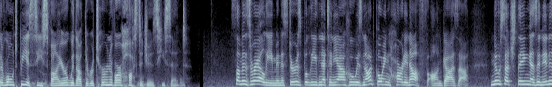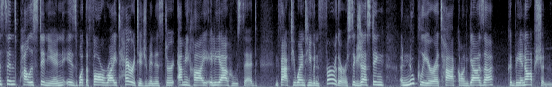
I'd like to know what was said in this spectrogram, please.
There won't be a ceasefire without the return of our hostages, he said. Some Israeli ministers believe Netanyahu is not going hard enough on Gaza. No such thing as an innocent Palestinian is what the far right heritage minister Amichai Eliyahu said. In fact, he went even further, suggesting a nuclear attack on Gaza could be an option.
